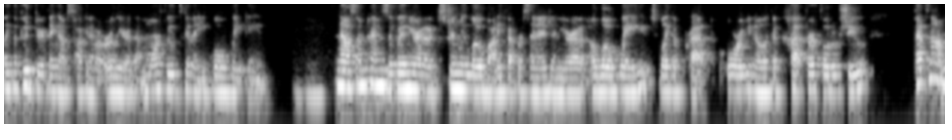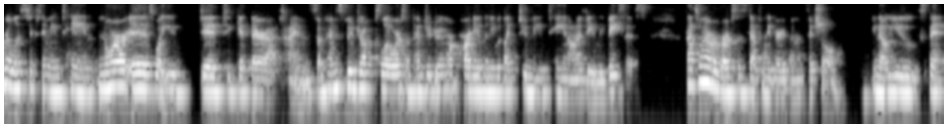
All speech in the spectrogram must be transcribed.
like the food fear thing I was talking about earlier that more food's going to equal weight gain. Now sometimes when you're at an extremely low body fat percentage and you're at a low weight like a prep or you know like a cut for a photo shoot that's not realistic to maintain nor is what you did to get there at times. Sometimes food drops lower, sometimes you're doing more cardio than you would like to maintain on a daily basis. That's when a reverse is definitely very beneficial you know you spent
